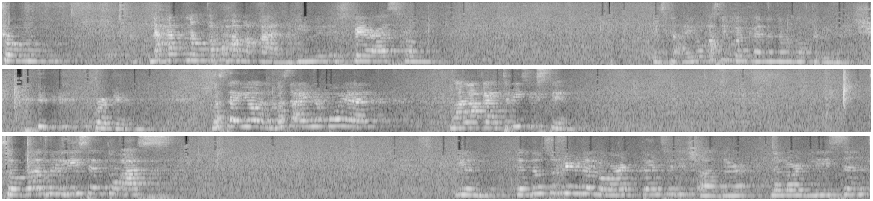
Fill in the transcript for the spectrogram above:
from lahat ng kapahamakan. He will spare us from Basta, ayaw kasi mag-ano ng doctrine. Forget it. Basta yun, basahin niyo po yan. Malakay 3.16. So God will listen to us. Yun. Then those who fear the Lord turns with each other. The Lord listens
